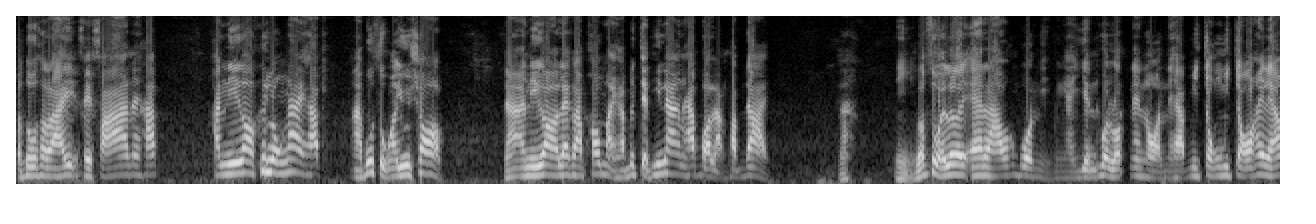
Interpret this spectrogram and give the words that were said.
ประตูสไลด์ไฟฟ้านะครับ คันนี้ก็ขึ้นลงง่ายครับอ่าผู้สูงอายุชอบนะอันนี้ก็แรกรับเข้าใหม่ครับเป็นเจ็ดที่นั่งนะครับเบาะหลังพับได้นะนี่รถสวยเลยแอร์ราวข้างบนนี่เป็นไงเย็นทั่วรถแน่นอนนะครับ มีจงมีจอให้แล้ว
